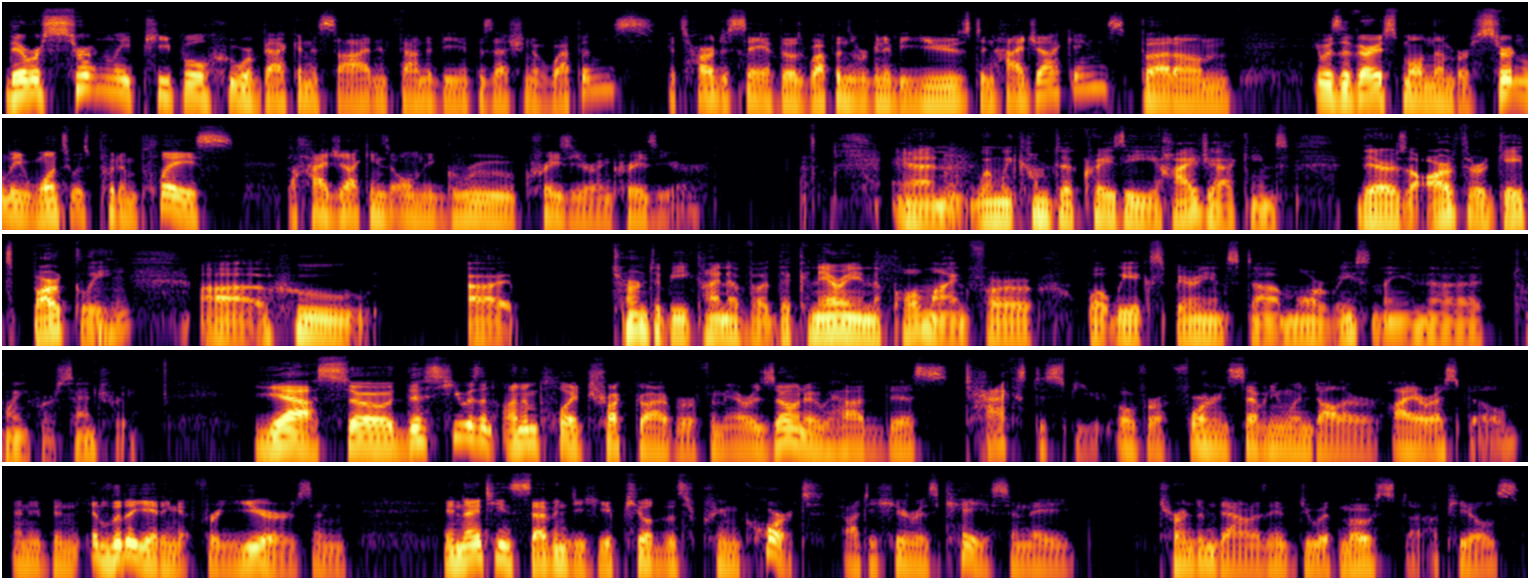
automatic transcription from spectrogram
There were certainly people who were beckoned aside and found to be in possession of weapons. It's hard to say if those weapons were going to be used in hijackings, but um, it was a very small number. Certainly, once it was put in place, the hijackings only grew crazier and crazier. And when we come to crazy hijackings, there's Arthur Gates Barkley, mm-hmm. uh, who uh, turned to be kind of a, the canary in the coal mine for what we experienced uh, more recently in the 21st century. Yeah, so this he was an unemployed truck driver from Arizona who had this tax dispute over a $471 IRS bill, and he'd been litigating it for years. And in 1970, he appealed to the Supreme Court uh, to hear his case, and they turned him down, as they do with most uh, appeals.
